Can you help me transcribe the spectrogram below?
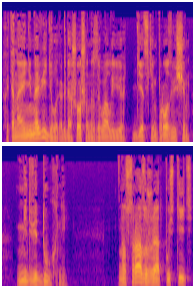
хоть она и ненавидела, когда Шоша называл ее детским прозвищем медведухный. Но сразу же отпустить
